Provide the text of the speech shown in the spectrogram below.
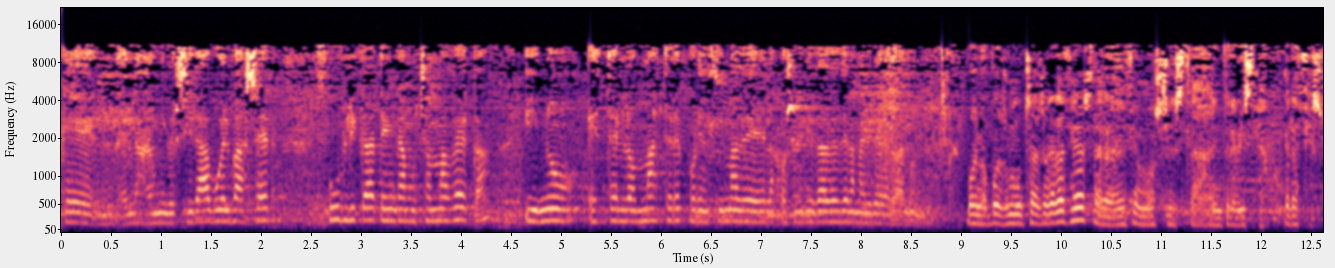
que la universidad vuelva a ser pública tenga muchas más becas y no estén los másteres por encima de las posibilidades de la mayoría de los alumnos. Bueno, pues muchas gracias, te agradecemos esta entrevista. Gracias.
